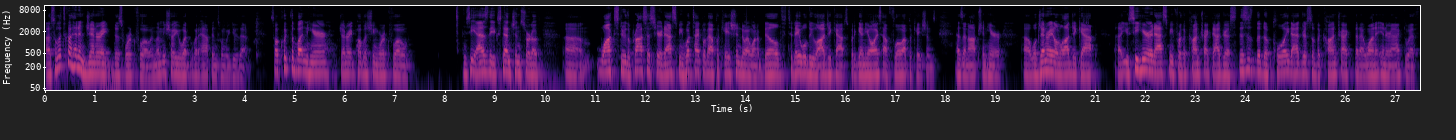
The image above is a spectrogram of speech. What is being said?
Uh, so let's go ahead and generate this workflow and let me show you what, what happens when we do that. So I'll click the button here, generate publishing workflow. You see as the extension sort of um, walks through the process here, it asks me what type of application do I want to build. Today we'll do logic apps, but again, you always have flow applications as an option here. Uh, we'll generate a logic app. Uh, you see here it asks me for the contract address. This is the deployed address of the contract that I want to interact with.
